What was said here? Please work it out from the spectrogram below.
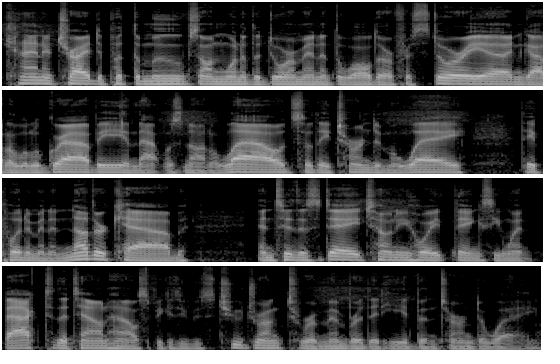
kind of tried to put the moves on one of the doormen at the Waldorf Astoria and got a little grabby, and that was not allowed. So they turned him away. They put him in another cab. And to this day, Tony Hoyt thinks he went back to the townhouse because he was too drunk to remember that he had been turned away.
